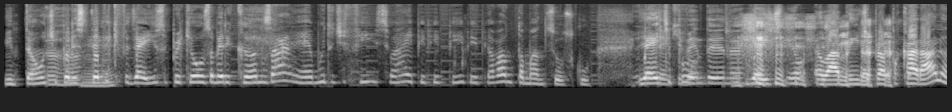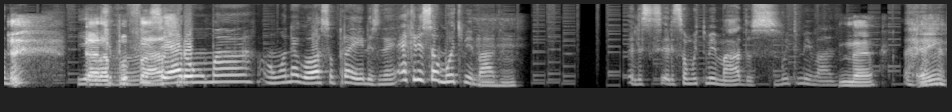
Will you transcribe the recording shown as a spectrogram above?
Então, tipo, Aham. eles teve que fazer isso porque os americanos, ah, é muito difícil, ai, pipipi, pipi, vai tomar no seus cu. E aí, Tem tipo, que vender, né? e aí, lá vende pra, pra caralho, né? E aí, Cara tipo, putaço. fizeram uma, um negócio pra eles, né? É que eles são muito mimados. Uhum. Eles, eles são muito mimados. Muito mimados. Né? Hein?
